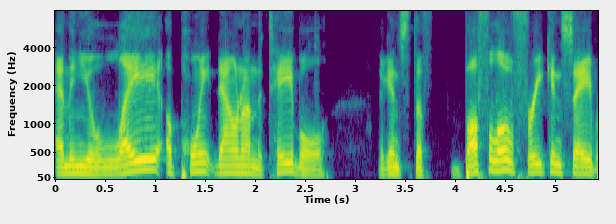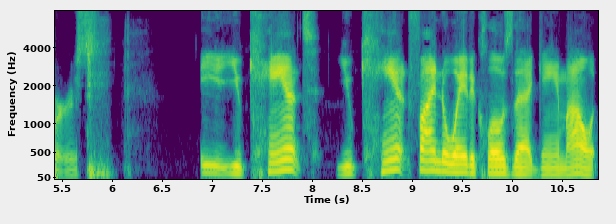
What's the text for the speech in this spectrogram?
and then you lay a point down on the table against the Buffalo freaking Sabres. You can't you can't find a way to close that game out.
